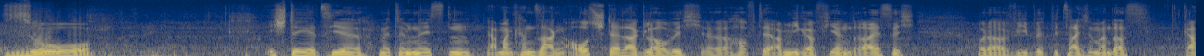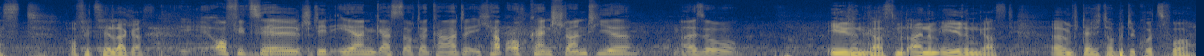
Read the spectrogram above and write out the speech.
So, ich stehe jetzt hier mit dem nächsten, ja man kann sagen Aussteller, glaube ich, äh, auf der Amiga 34 oder wie bezeichnet man das? Gast, offizieller Gast? Offiziell steht Ehrengast auf der Karte. Ich habe auch keinen Stand hier, also... Ehrengast, mit einem Ehrengast. Ähm, stell dich doch bitte kurz vor.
